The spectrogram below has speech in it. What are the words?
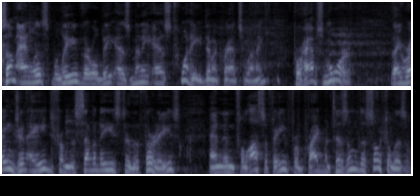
Some analysts believe there will be as many as 20 Democrats running, perhaps more. They range in age from the 70s to the 30s, and in philosophy from pragmatism to socialism.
